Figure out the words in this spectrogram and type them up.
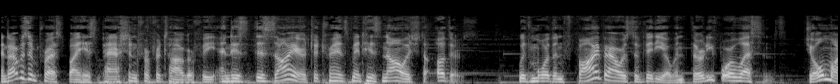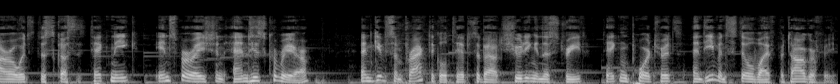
and I was impressed by his passion for photography and his desire to transmit his knowledge to others. With more than five hours of video and 34 lessons, Joel Meyerowitz discusses technique, inspiration, and his career, and gives some practical tips about shooting in the street, taking portraits, and even still life photography.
